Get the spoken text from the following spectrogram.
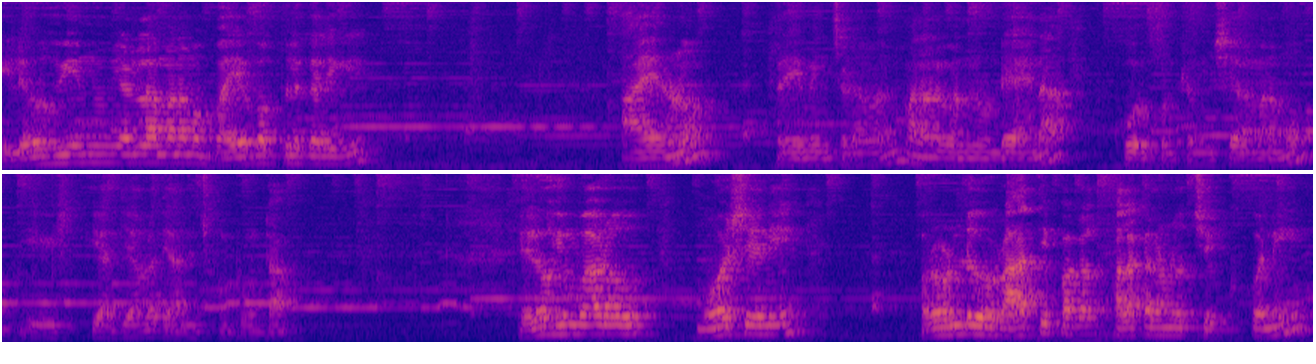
ఎలోహిం ఎడల మనము భయభక్తులు కలిగి ఆయనను ప్రేమించడం అని మన నుండి ఆయన కోరుకుంటున్న విషయాలు మనము ఈ ఈ అధ్యాయంలో ధ్యానించుకుంటూ ఉంటాం. ఎలోహిం వారు మోషేని రెండు రాతి పగల పలకలను చెక్కుకొని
